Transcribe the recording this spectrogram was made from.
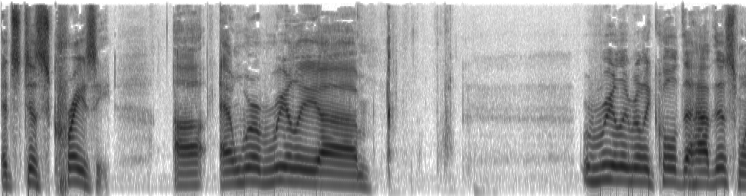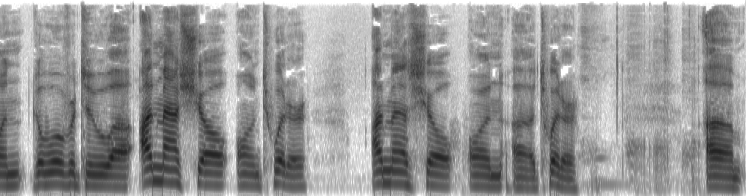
It's just crazy, uh, and we're really. Um, really, really cool to have this one. Go over to uh, Unmasked Show on Twitter. Unmasked Show on uh, Twitter. Um,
